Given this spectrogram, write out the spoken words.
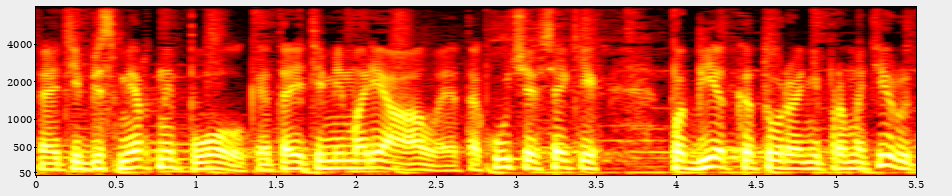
эти бессмертный полк, это эти мемориалы, это куча всяких побед, которые они промотируют.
